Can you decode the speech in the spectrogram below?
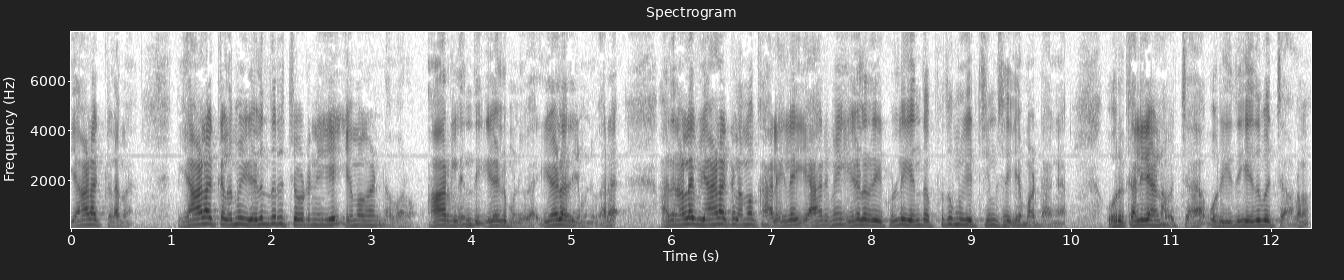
வியாழக்கிழமை. வியாழக்கிழமை எழுந்திரிச்ச உடனேயே யமகண்டம் வரும். ஆறுலேருந்து ஏழு மணி வரை ஏழரை மணி வரை. அதனால் வியாழக்கிழமை காலையில் யாருமே ஏழரைக்குள்ளே எந்த புது முயற்சியும் செய்ய மாட்டாங்க. ஒரு கல்யாணம் வச்சா ஒரு இது எது வச்சாலும்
